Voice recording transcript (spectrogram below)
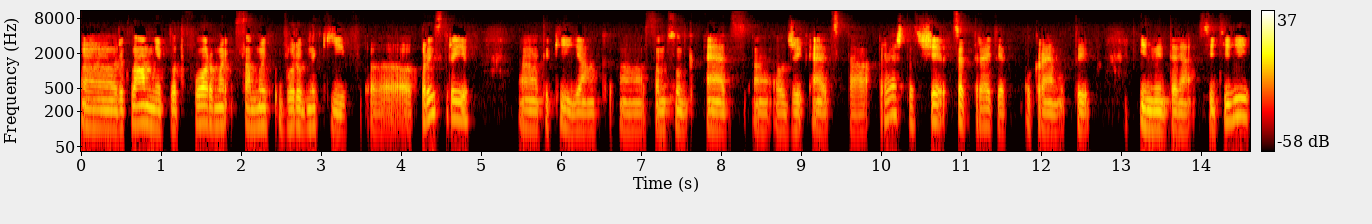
е, рекламні платформи самих виробників е, пристроїв, е, такі як е, Samsung Ads, е, LG Ads та решта. Ще це третій окремий тип інвентаря CTV.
